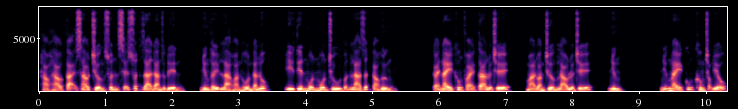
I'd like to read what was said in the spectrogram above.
hảo hảo tại sao trường xuân sẽ xuất ra đan dược đến, nhưng thấy là hoàn hồn đan lúc, ý tiên môn môn chủ vẫn là rất cao hứng. Cái này không phải ta luyện chế, mà đoàn trưởng lão luyện chế, nhưng những này cũng không trọng yếu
